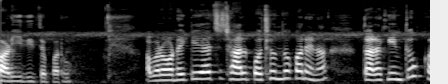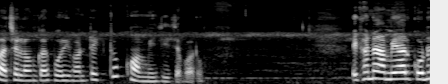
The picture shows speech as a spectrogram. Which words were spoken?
বাড়িয়ে দিতে পারো। আবার অনেকেই আছে ঝাল পছন্দ করে না, তারা কিন্তু কাঁচা লঙ্কার পরিমাণটা একটু কমিয়ে দিতে পারো। এখানে আমি আর কোনো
